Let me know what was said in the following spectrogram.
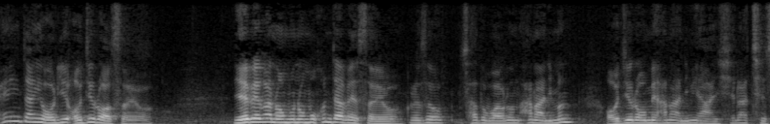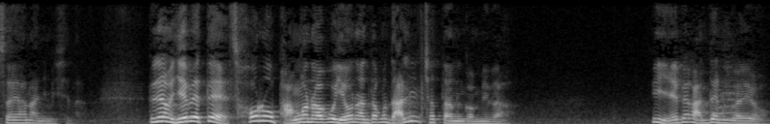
굉장히 어리, 어지러웠어요. 예배가 너무너무 혼잡했어요. 그래서 사도 바울은 하나님은 어지러움의 하나님이 아니시라 질서의 하나님이시다. 왜냐하면 예배 때 서로 방언하고 예언한다고 난리를 쳤다는 겁니다. 이 예배가 안 되는 거예요.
